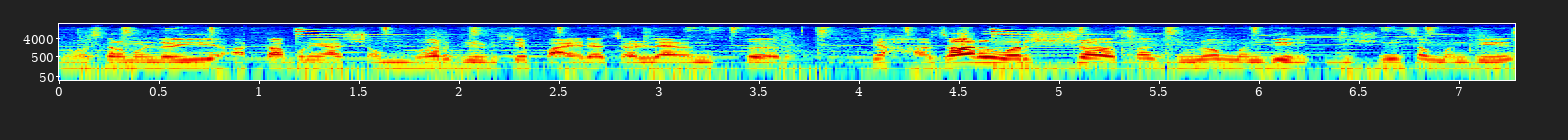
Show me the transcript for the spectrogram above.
नमस्कार मंडळी आता आपण या शंभर दीडशे पायऱ्या चढल्यानंतर हे हजार वर्ष असं जुनं मंदिर विष्णूचं मंदिर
